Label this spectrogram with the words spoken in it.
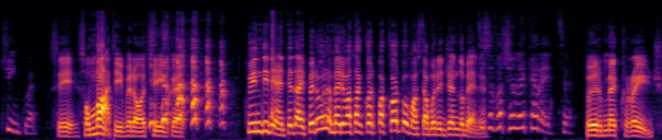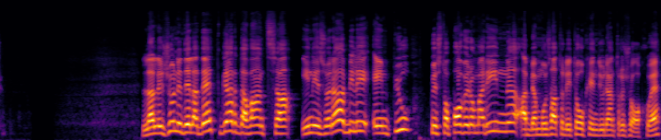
5. Sì, sommati però 5. Quindi niente, dai, per ora mi è arrivata in corpo a corpo, ma stiamo reggendo Ti bene. sto facendo le carezze. Per McRage. La legione della Death Guard avanza inesorabile e in più questo povero Marine, abbiamo usato dei token di un altro gioco, eh,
